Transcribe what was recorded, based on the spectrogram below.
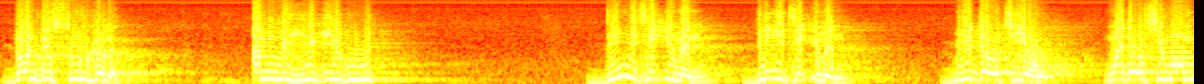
donte surga la am na yëg-yëgu nit. Dignité humaine dignité humaine bii daw ci yow mooy daw ci moom.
